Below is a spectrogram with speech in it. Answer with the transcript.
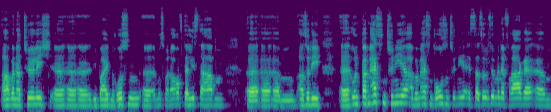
Aber natürlich äh, äh, die beiden Russen äh, muss man auch auf der Liste haben. Äh, äh, ähm, also die und beim ersten Turnier, aber beim ersten großen Turnier ist das sowieso immer eine Frage.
